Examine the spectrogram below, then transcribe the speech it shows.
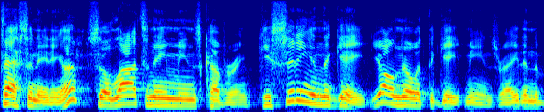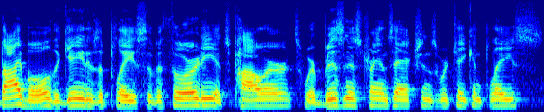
Fascinating, huh? So Lot's name means covering. He's sitting in the gate. You all know what the gate means, right? In the Bible, the gate is a place of authority, it's power, it's where business transactions were taking place,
